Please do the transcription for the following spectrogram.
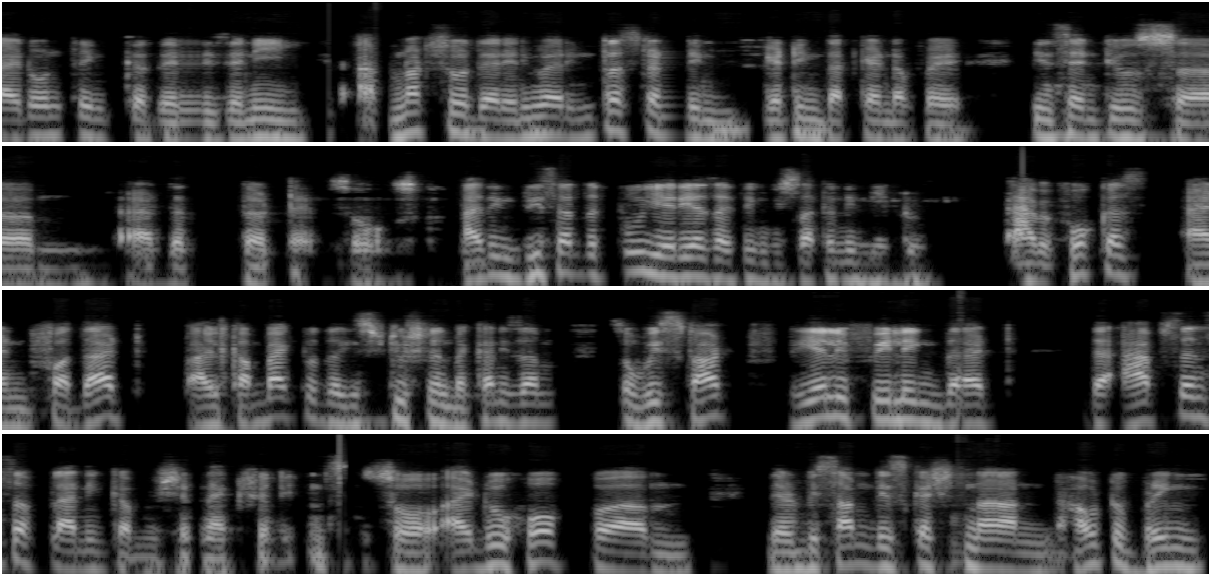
I don't think there is any. I'm not sure they're anywhere interested in getting that kind of a incentives um, at the third time. So, I think these are the two areas I think we certainly need to have a focus. And for that, I'll come back to the institutional mechanism. So we start really feeling that the absence of planning commission actually. So I do hope um, there will be some discussion on how to bring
